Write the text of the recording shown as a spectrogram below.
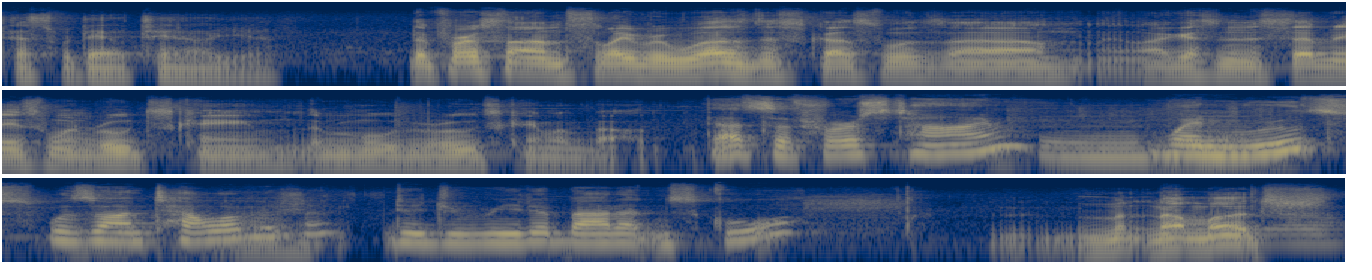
That's what they'll tell you. The first time slavery was discussed was, uh, I guess, in the 70s when Roots came, the movie Roots came about. That's the first time when Roots was on television. Did you read about it in school? M- not much.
